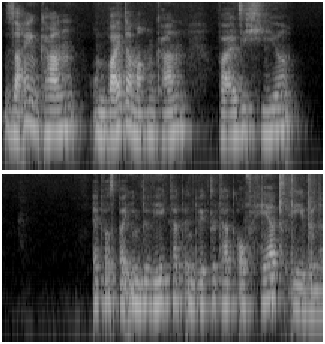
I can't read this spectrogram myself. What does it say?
sein kann und weitermachen kann, weil sich hier etwas bei ihm bewegt hat, entwickelt hat auf Herzebene.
